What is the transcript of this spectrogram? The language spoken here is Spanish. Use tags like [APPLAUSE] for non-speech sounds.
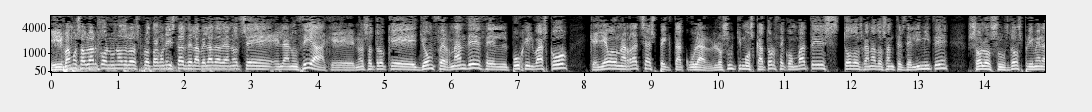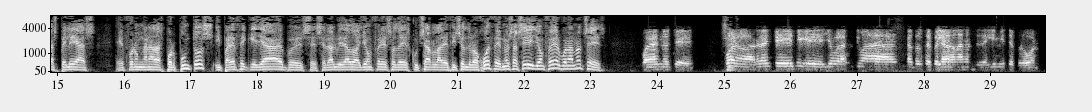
Y vamos a hablar con uno de los protagonistas de la velada de anoche en la que no es otro que John Fernández, el púgil vasco, que lleva una racha espectacular. Los últimos 14 combates, todos ganados antes del límite, solo sus dos primeras peleas eh, fueron ganadas por puntos y parece que ya pues se le ha olvidado a John Fer eso de escuchar la decisión de los jueces. ¿No es así, John Fer? Buenas noches. Buenas noches. Sí. Bueno, la verdad es que sí que llevo las últimas 14 peleas ganadas antes del límite, pero bueno,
